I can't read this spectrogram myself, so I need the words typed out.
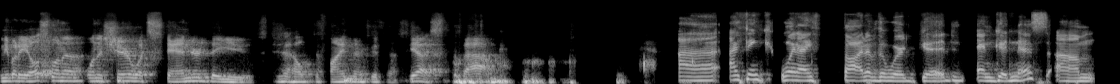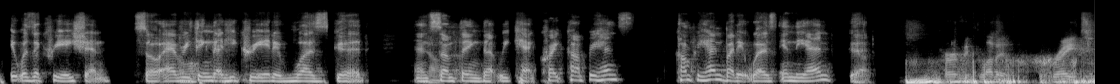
Anybody else want to want to share what standard they use to help define their goodness? Yes, the back. Uh, I think when I thought of the word good and goodness, um, it was a creation. So everything that he created was good and Yeah. something that we can't quite comprehend, comprehend, but it was in the end good. Perfect. Love it. Great.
